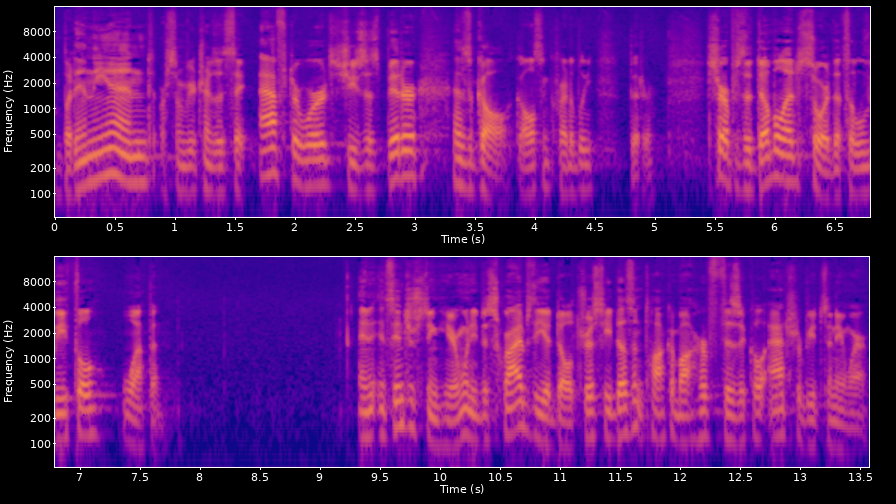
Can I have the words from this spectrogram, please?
But in the end, or some of your translations say afterwards, she's as bitter as gall. Gall's incredibly bitter. Sharp as a double edged sword. That's a lethal weapon. And it's interesting here, when he describes the adulteress, he doesn't talk about her physical attributes anywhere.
